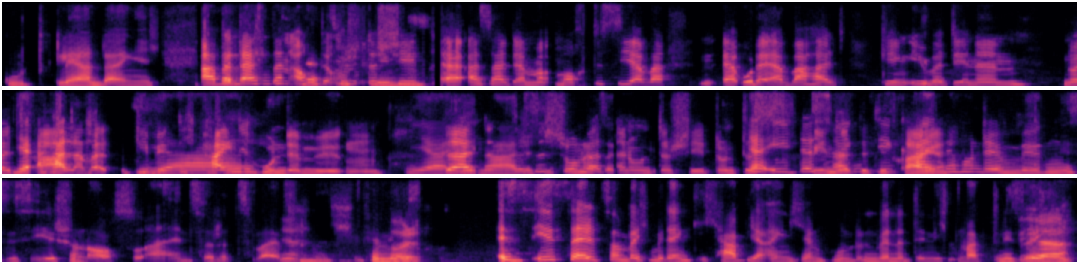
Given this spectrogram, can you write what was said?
gut gelernt eigentlich. Aber da ist dann auch der. Unterschied, äh, also halt, er mo- mochte sie, aber er, oder er war halt gegenüber denen neutral, hat- aber die ja. wirklich keine Hunde mögen. Ja, Da, eh, na, das, ist schon was ein Unterschied und das ja, eh, deswegen, beinhaltet die die Frage. keine Hunde mögen, ist es eh schon auch so eins oder zwei Ja, für mich. Für mich es ist eh seltsam, weil ich mir denke, ich habe ja eigentlich einen Hund und wenn er den nicht mag, dann ist er Ja, eigentlich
